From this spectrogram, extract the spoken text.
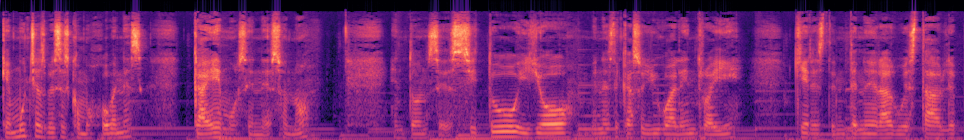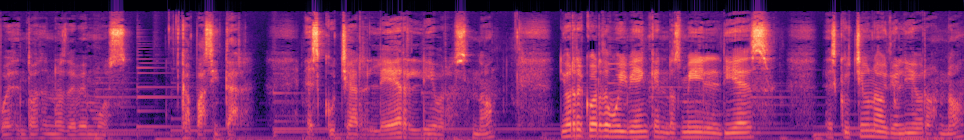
que muchas veces como jóvenes caemos en eso, ¿no? Entonces, si tú y yo, en este caso yo igual entro ahí, quieres tener algo estable, pues entonces nos debemos capacitar, escuchar, leer libros, ¿no? Yo recuerdo muy bien que en 2010 escuché un audiolibro, ¿no?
